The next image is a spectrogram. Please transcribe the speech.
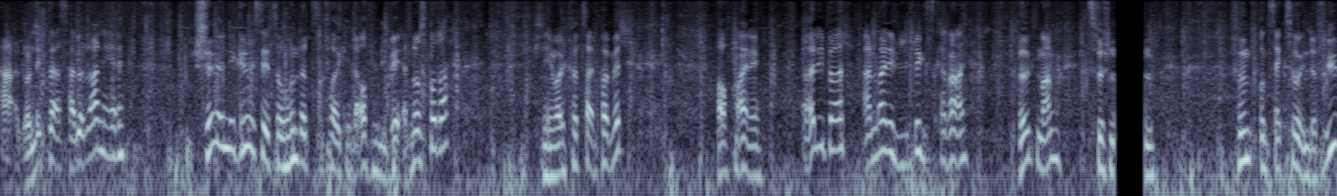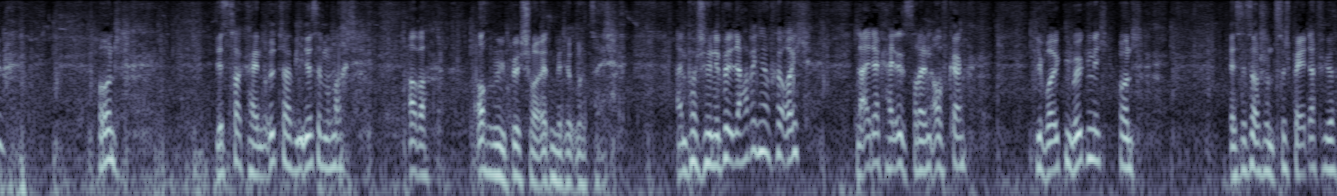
Hallo Niklas, hallo Daniel. Schöne Grüße zur 100. Folge Laufen, liebe Erdnussbutter. Ich nehme euch kurz ein paar mit auf meine Early Bird, an meinen Lieblingskanal. Irgendwann zwischen 5 und 6 Uhr in der Früh. Und ist zwar kein Ultra, wie ihr es immer macht, aber auch irgendwie bescheuert mit der Uhrzeit. Ein paar schöne Bilder habe ich noch für euch. Leider keinen Sonnenaufgang. Die Wolken mögen nicht und es ist auch schon zu spät dafür.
